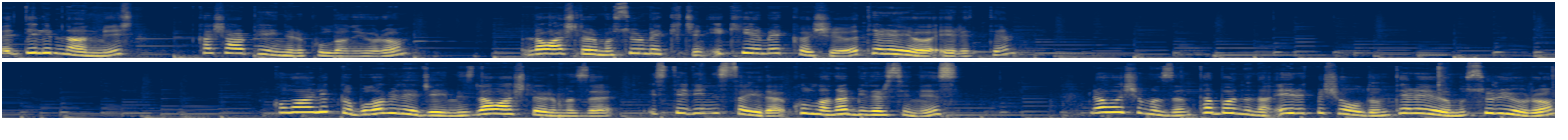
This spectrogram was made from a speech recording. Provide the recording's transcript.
ve dilimlenmiş kaşar peyniri kullanıyorum. Lavaşlarıma sürmek için 2 yemek kaşığı tereyağı erittim. Kolaylıkla bulabileceğimiz lavaşlarımızı istediğiniz sayıda kullanabilirsiniz. Lavaşımızın tabanına eritmiş olduğum tereyağımı sürüyorum.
